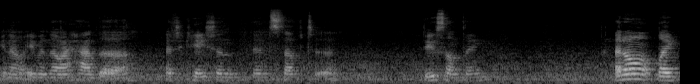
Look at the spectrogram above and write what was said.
You know, even though I had the education and stuff to do something. I don't like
